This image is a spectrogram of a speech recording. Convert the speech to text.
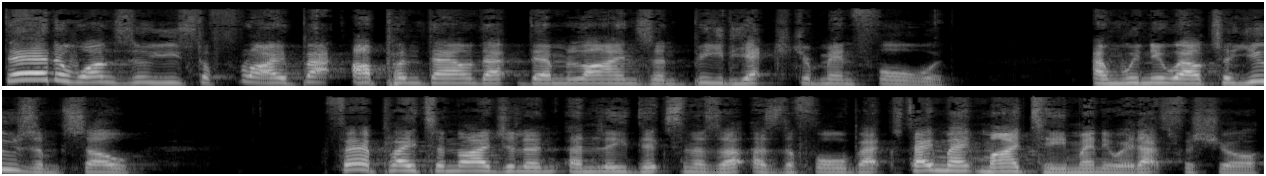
They're the ones who used to fly back up and down that them lines and be the extra men forward, and we knew how to use them. So fair play to Nigel and, and Lee Dixon as, a, as the fullbacks. They make my team anyway, that's for sure.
